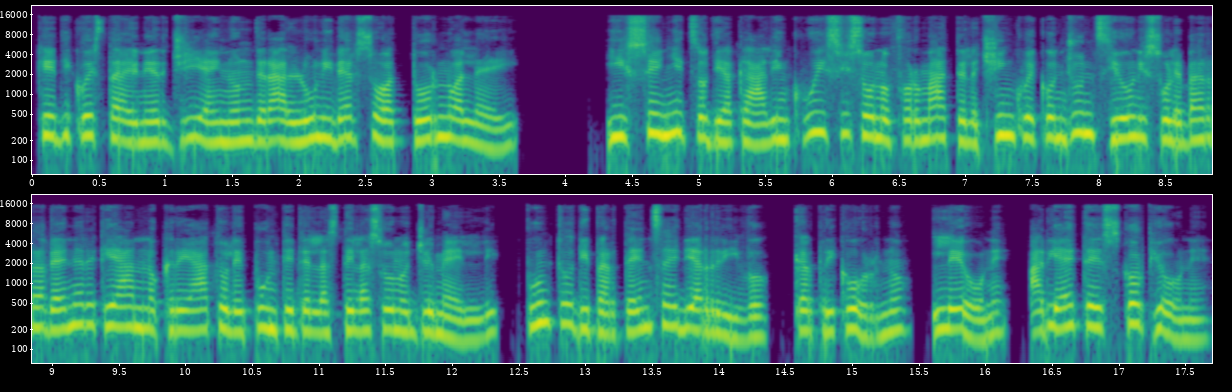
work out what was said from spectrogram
che di questa energia inonderà l'universo attorno a lei, i segni zodiacali in cui si sono formate le cinque congiunzioni Sole barra Venere che hanno creato le punte della stella sono gemelli, punto di partenza e di arrivo, Capricorno, Leone, Ariete e Scorpione.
